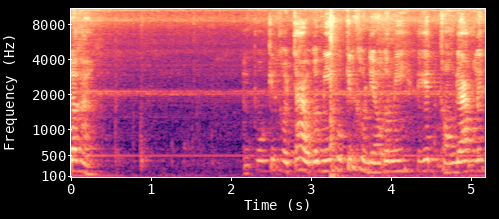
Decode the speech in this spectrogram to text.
แล้วค่ะ อันพวกกินข้าวเจ้าก็มีพวกกินข้าวเหนียวก็มีเฮ็ดของย่างเลย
